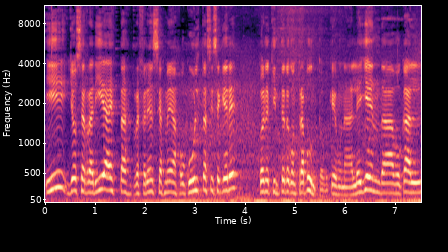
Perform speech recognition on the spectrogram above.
Y yo cerraría estas referencias medias ocultas, si se quiere, con el quinteto contrapunto, porque es una leyenda vocal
